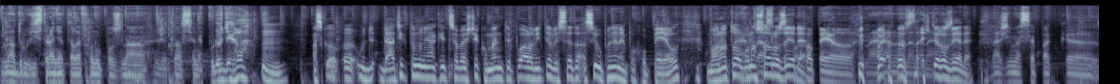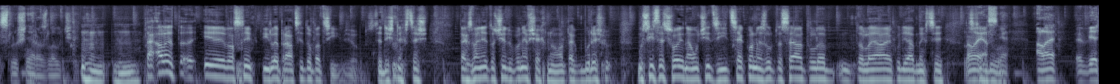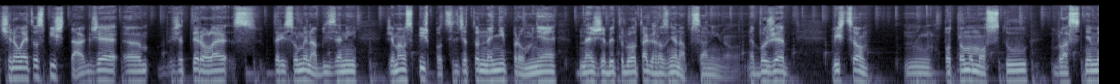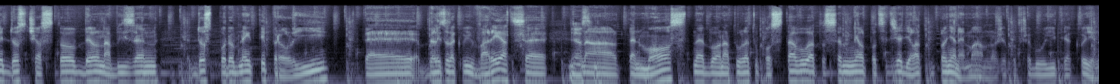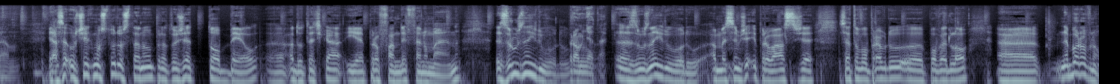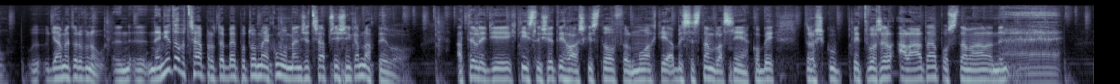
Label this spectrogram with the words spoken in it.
na druhé straně telefonu pozná, že to asi nepůjdu dělat. Mm. A sko, eh, dá ti k tomu nějaký třeba ještě koment typu, ale víte, vy jste to asi úplně nepochopil. Ono to, ne, ono to se rozjede. To pochopil. Ne, ne, ne, ne, ne, ještě rozjede. Snažíme se pak uh, slušně rozloučit. Mm-hmm. Tak ale to, i vlastně k téhle práci to patří. Že? Prostě, když nechceš takzvaně točit úplně všechno, tak budeš, musí se člověk naučit říct, jako nezlobte se, ale tohle, tohle já jako dělat nechci. No jasně, ale většinou je to spíš tak, že, že ty role, které jsou mi nabízeny, že mám spíš pocit, že to není pro mě, než že by to bylo tak hrozně napsaný, no. Nebo že, víš co, po tom mostu vlastně mi dost často byl nabízen dost podobný typ rolí, byly to takové variace Jasně. na ten most nebo na tuhle tu postavu a to jsem měl pocit, že dělat úplně nemám, no, že potřebuji jít jako jinam. Já se určitě k mostu dostanu, protože to byl eh, a doteďka je pro fandy fenomén z různých důvodů. Pro mě tak. Eh, z různých důvodů a myslím, že i pro vás, že se to opravdu eh, povedlo, nebo rovnou. Uděláme to rovnou. Není to třeba pro tebe potom jako moment, že třeba přijdeš někam na pivo a ty lidi chtějí slyšet ty hlášky z toho filmu a chtějí, aby se tam vlastně jakoby trošku vytvořil alátá postava. Ne,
